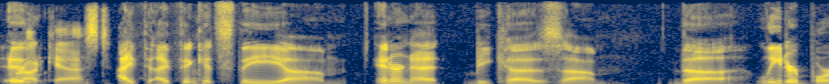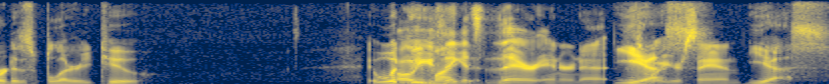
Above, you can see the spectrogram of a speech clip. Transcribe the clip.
it- broadcast. I th- I think it's the um, internet because um, the leaderboard is blurry too. It would oh, be you my think it's their internet? yes. what you're saying. Yes.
